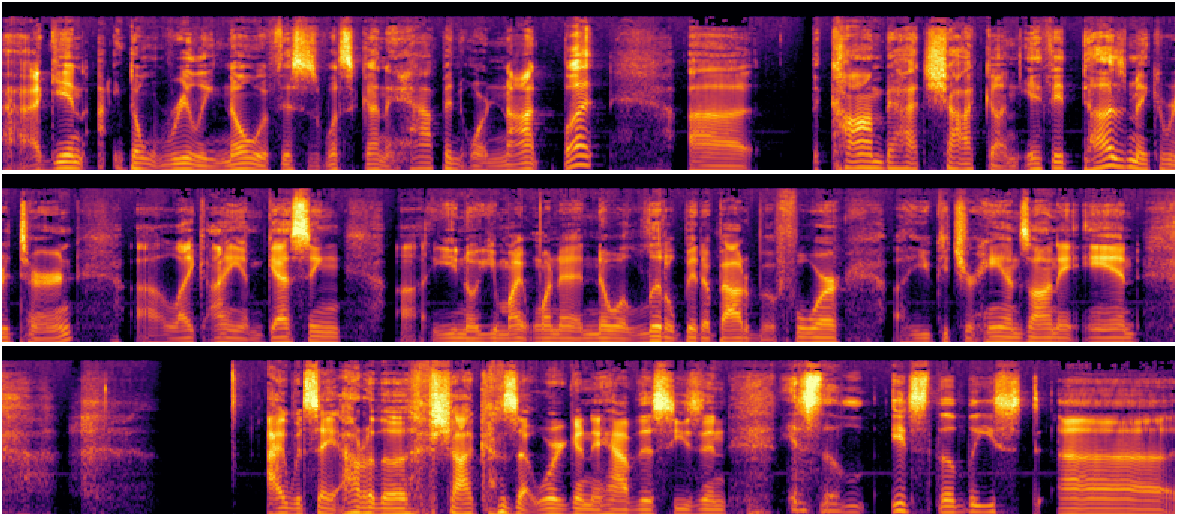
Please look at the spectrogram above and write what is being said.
Again, I don't really know if this is what's gonna happen or not, but uh the combat shotgun. If it does make a return uh, like i am guessing uh, you know you might want to know a little bit about it before uh, you get your hands on it. And i would say out of the shotguns that we're going to have this season it's the it's the least uh,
